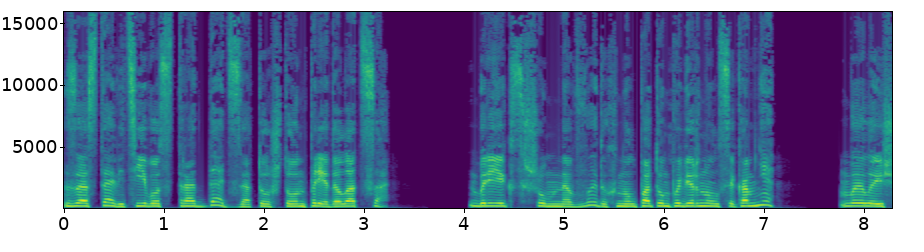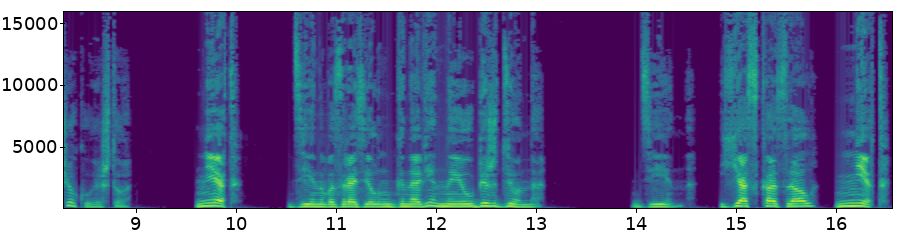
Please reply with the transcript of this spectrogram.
заставить его страдать за то, что он предал отца. Брикс шумно выдохнул, потом повернулся ко мне. Было еще кое-что. «Нет», — Дин возразил мгновенно и убежденно. «Дин, я сказал нет».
